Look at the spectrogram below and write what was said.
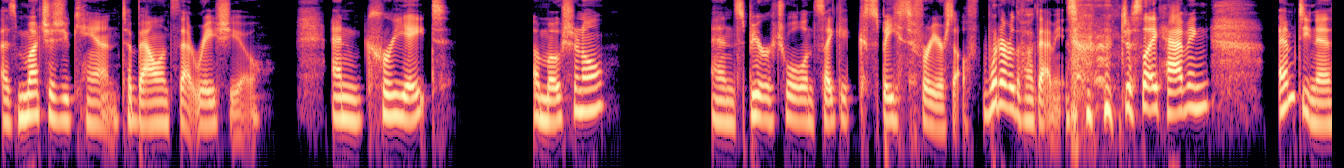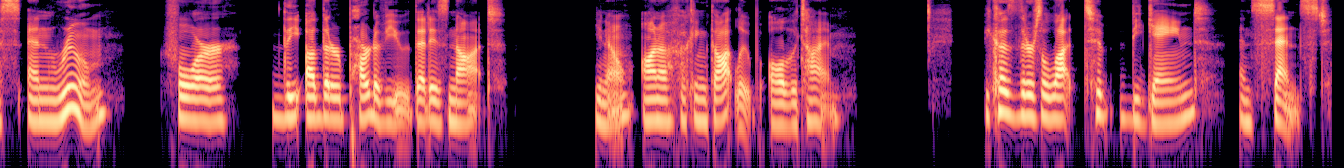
as much as you can to balance that ratio and create emotional and spiritual and psychic space for yourself, whatever the fuck that means. Just like having emptiness and room for the other part of you that is not, you know, on a fucking thought loop all the time. Because there's a lot to be gained and sensed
